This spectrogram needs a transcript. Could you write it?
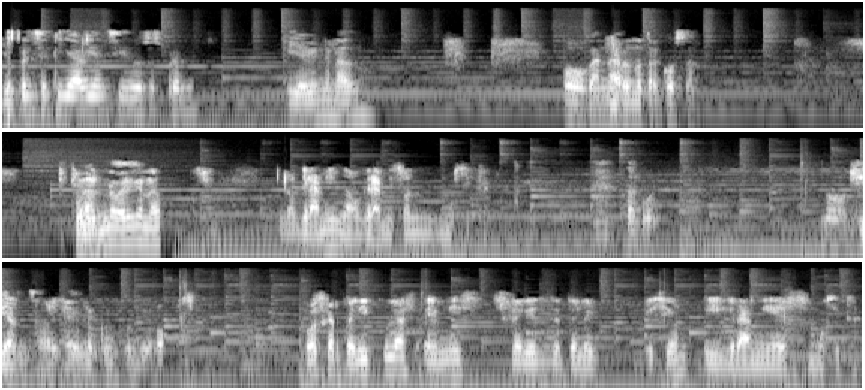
Yo pensé que ya habían sido esos premios, que ya habían ganado. O ganaron otra cosa. Pudieron haber ganado. No, Grammy no, Grammy son música. Ah, bueno. No, sí, quién sabe quién me confundió. Oscar películas, Emmys series de televisión y Grammy es música.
